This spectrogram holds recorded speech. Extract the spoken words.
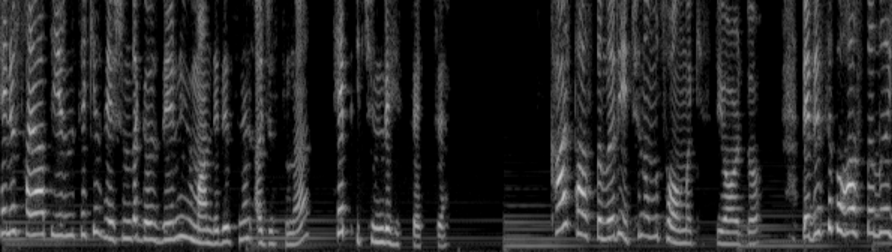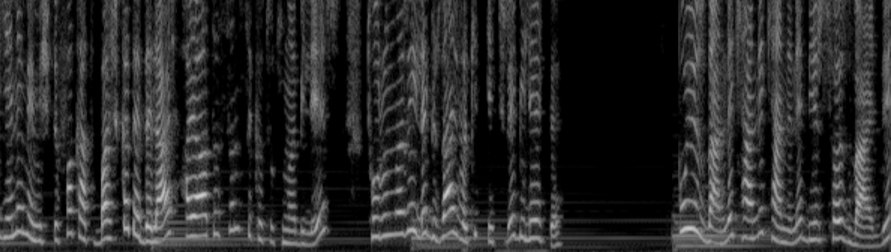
henüz hayatı 28 yaşında gözlerini yuman dedesinin acısını hep içinde hissetti. kalp hastaları için umut olmak istiyordu. Dedesi bu hastalığı yenememişti fakat başka dedeler hayata sımsıkı tutunabilir, torunlarıyla güzel vakit geçirebilirdi. Bu yüzden de kendi kendine bir söz verdi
